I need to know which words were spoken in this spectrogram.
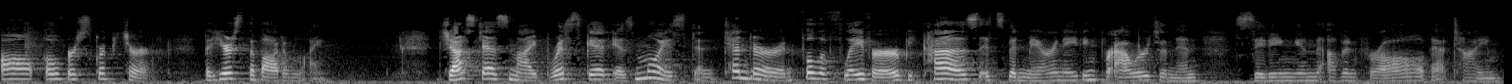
all over scripture. But here's the bottom line. Just as my brisket is moist and tender and full of flavor because it's been marinating for hours and then sitting in the oven for all that time,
